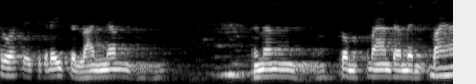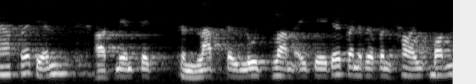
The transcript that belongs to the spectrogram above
ព្រោះតែសេចក្តីស្រឡាញ់ហ្នឹងហ្នឹងកុំស្មានតែមិនបាបទេអត់មានទឹកសម្លាប់ទៅលួចប្លន់អីទេទេប៉ុន្តែវាបន្ថយបន់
